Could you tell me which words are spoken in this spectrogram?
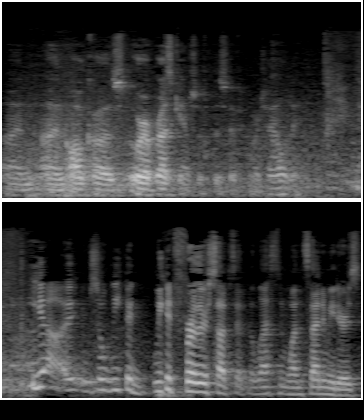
on, on all-cause, or breast cancer-specific mortality. Yeah, so we could, we could further subset the less than one centimeters.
